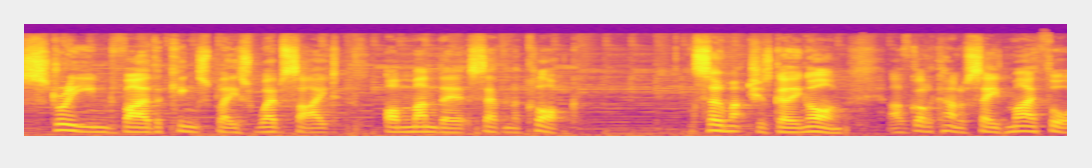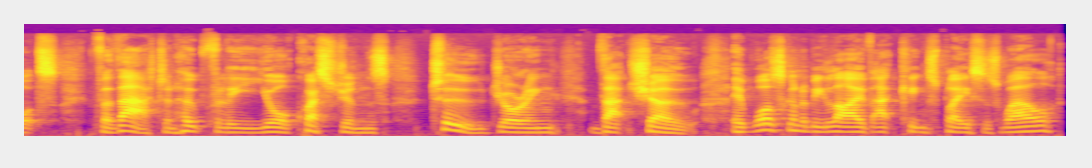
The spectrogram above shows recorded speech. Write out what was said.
streamed via the King's Place website on Monday at 7 o'clock. So much is going on. I've got to kind of save my thoughts for that and hopefully your questions too during that show. It was going to be live at King's Place as well.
